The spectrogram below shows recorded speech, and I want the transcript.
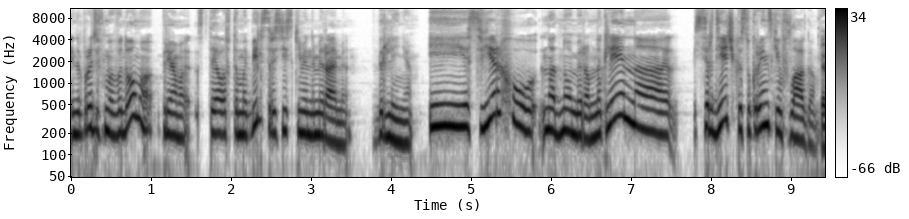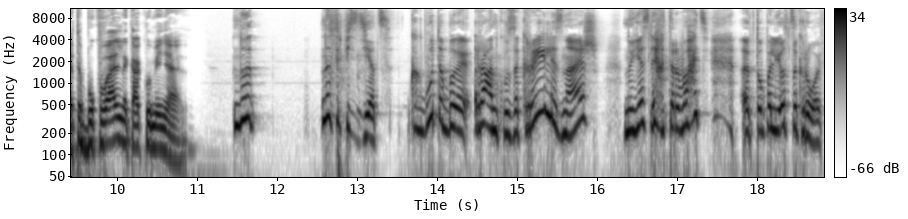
и напротив моего дома прямо стоял автомобиль с российскими номерами в Берлине. И сверху над номером наклеено сердечко с украинским флагом. Это буквально как у меня. Ну, ну это пиздец. Как будто бы ранку закрыли, знаешь, но если оторвать, э, то польется кровь.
